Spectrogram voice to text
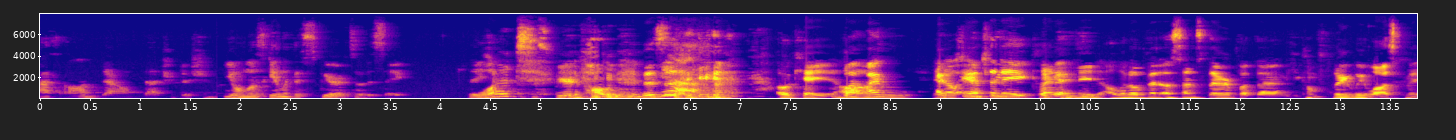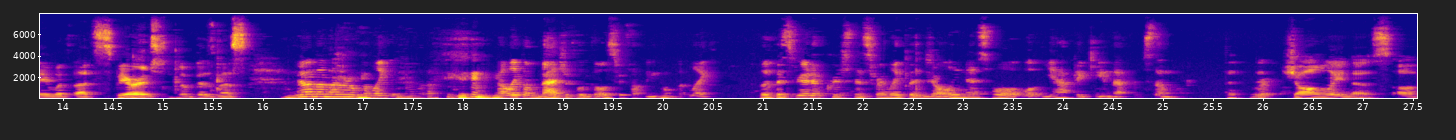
pass on down that tradition. You almost gain like a spirit, so to say. that you can- what? Spirit of Halloween. This Yeah. is okay. But um, I'm You know, I'm Anthony kind okay. of made a little bit of sense there, but then he completely lost me with that spirit of business. No, no, no, no, but like not like a magical ghost or something, but like like the spirit of Christmas, right? Like the jolliness. Well, well, you have to gain that from somewhere. The, the jolliness of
